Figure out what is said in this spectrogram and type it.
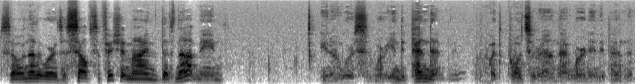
So, in other words, a self sufficient mind does not mean, you know, we're, we're independent. What quotes around that word independent?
